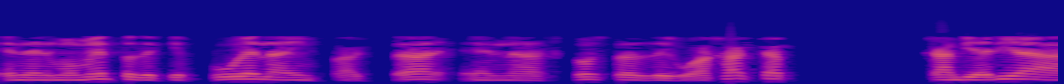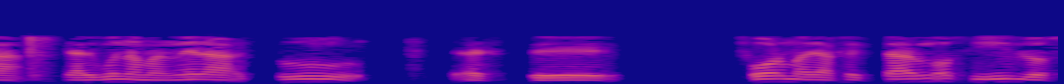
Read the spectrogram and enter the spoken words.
en el momento de que pueda impactar en las costas de Oaxaca, cambiaría de alguna manera su este, forma de afectarnos y los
